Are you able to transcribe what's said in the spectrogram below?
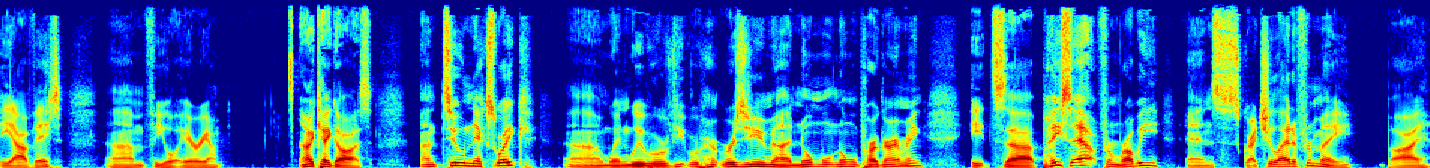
ER vet um, for your area. Okay, guys. Until next week, uh, when we will review, resume uh, normal normal programming, it's uh, peace out from Robbie and scratch you later from me. Bye.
